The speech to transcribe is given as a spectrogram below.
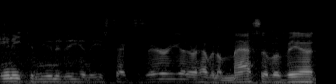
any community in the East Texas area. They're having a massive event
